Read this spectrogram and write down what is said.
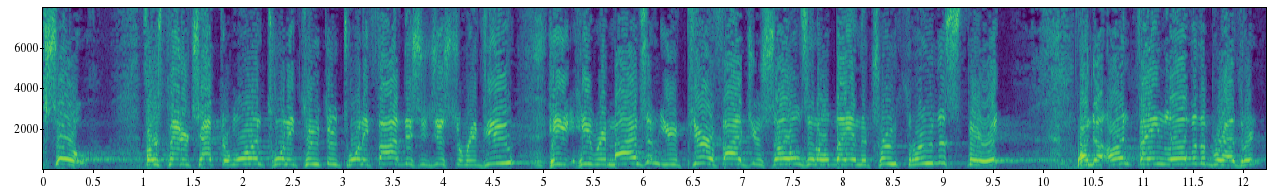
So, 1 Peter chapter 1, 22 through 25, this is just a review. He, he reminds them, you've purified your souls in obeying the truth through the Spirit unto unfeigned love of the brethren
